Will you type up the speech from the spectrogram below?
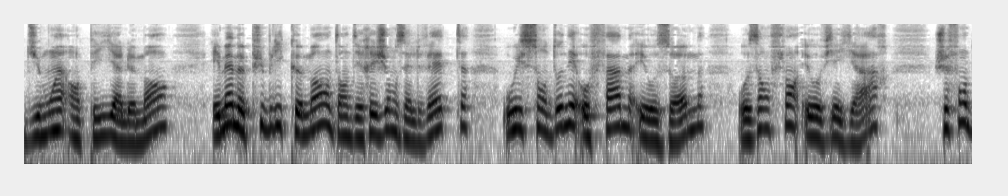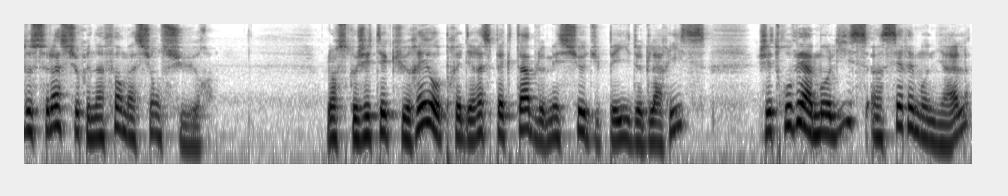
du moins en pays allemand, et même publiquement dans des régions helvètes où ils sont donnés aux femmes et aux hommes, aux enfants et aux vieillards, je fonde cela sur une information sûre. Lorsque j'étais curé auprès des respectables messieurs du pays de Glaris, j'ai trouvé à Molis un cérémonial,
